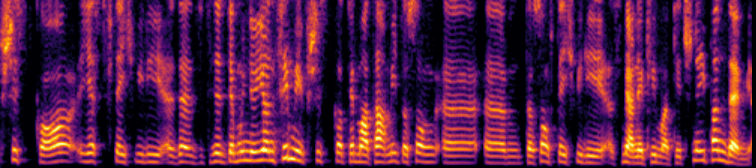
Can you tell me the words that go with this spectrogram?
wszystko jest w tej chwili, dominującymi wszystko tematami to są, to są w tej chwili zmiany klimatyczne i pandemia.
